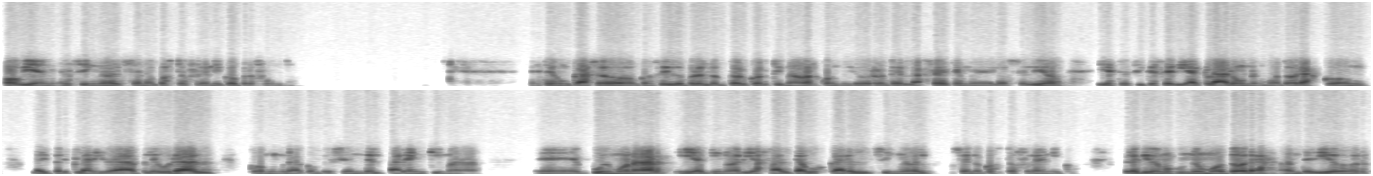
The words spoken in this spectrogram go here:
o bien el signo del seno costofrénico profundo. Este es un caso conseguido por el doctor Cortinador cuando yo roté la fe, que me lo cedió, y este sí que sería claro, un neumotoras con la hiperclaridad pleural, con la compresión del parénquima eh, pulmonar, y aquí no haría falta buscar el signo del seno costofrénico. Pero aquí vemos un neumotoras anterior,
